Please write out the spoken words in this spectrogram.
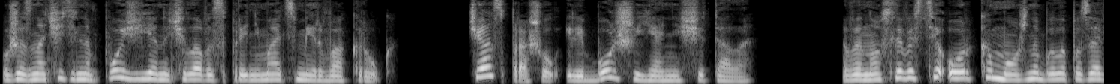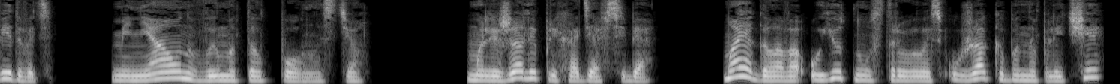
Уже значительно позже я начала воспринимать мир вокруг. Час прошел или больше, я не считала. Выносливости орка можно было позавидовать. Меня он вымотал полностью. Мы лежали, приходя в себя. Моя голова уютно устроилась у Жакоба на плече,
